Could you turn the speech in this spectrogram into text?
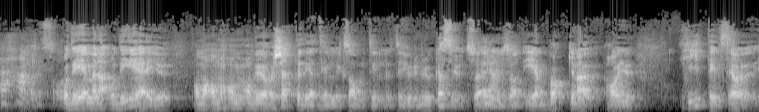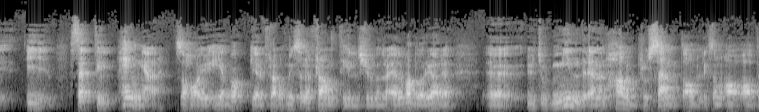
Aha, var det så? Och det, menar, och det är ju, om, om, om, om vi översätter det till, liksom, till, till hur det brukar se ut så är Ja. det ju så att e-böckerna har ju hittills, ja, i, sett till pengar, så har ju e-böcker, åtminstone fram till 2011 började, eh, utgjort mindre än en halv procent av, liksom, av, av,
